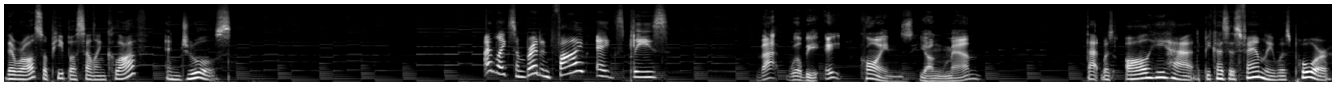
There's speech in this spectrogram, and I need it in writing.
There were also people selling cloth and jewels. I'd like some bread and five eggs, please. That will be eight coins, young man. That was all he had because his family was poor.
